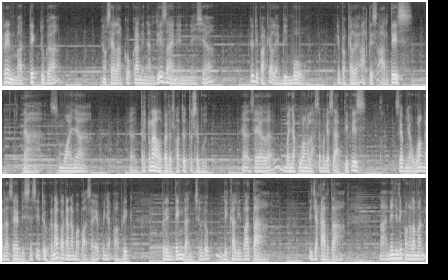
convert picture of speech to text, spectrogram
print batik juga yang saya lakukan dengan desain Indonesia itu dipakai oleh Bimbo, dipakai oleh artis-artis. Nah, semuanya ya, terkenal pada suatu tersebut. Ya, saya banyak uang lah sebagai seaktivis. Saya punya uang karena saya bisnis itu. Kenapa? Karena bapak saya punya pabrik printing dan celup di Kalibata, di Jakarta. Nah, ini jadi pengalaman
